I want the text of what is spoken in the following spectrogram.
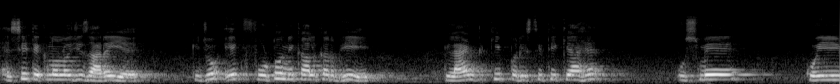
ऐसी टेक्नोलॉजीज़ आ रही है कि जो एक फ़ोटो निकाल कर भी प्लांट की परिस्थिति क्या है, उसमें कोई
